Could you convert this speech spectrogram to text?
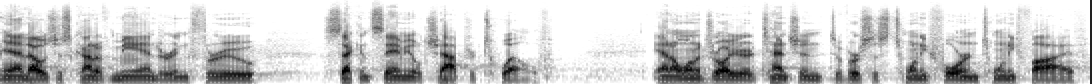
And I was just kind of meandering through 2 Samuel chapter 12. And I want to draw your attention to verses 24 and 25.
